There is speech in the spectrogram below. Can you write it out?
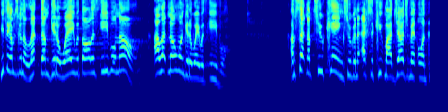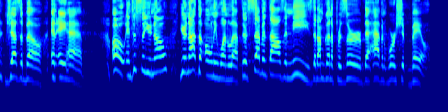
You think I'm just going to let them get away with all this evil? No. I'll let no one get away with evil. I'm setting up two kings who are going to execute my judgment on Jezebel and Ahab. Oh, and just so you know, you're not the only one left. There's 7,000 knees that I'm going to preserve that haven't worshiped Baal.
